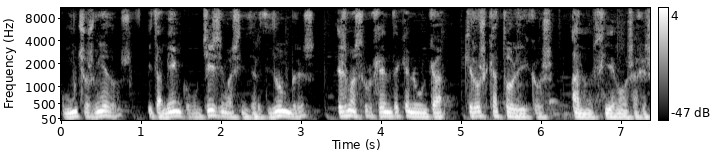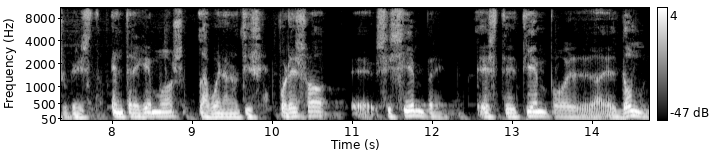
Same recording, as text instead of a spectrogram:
con muchos miedos y también con muchísimas incertidumbres, es más urgente que nunca que los católicos anunciemos a Jesucristo, entreguemos la buena noticia. Por eso, eh, si siempre este tiempo, el, el DOM,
